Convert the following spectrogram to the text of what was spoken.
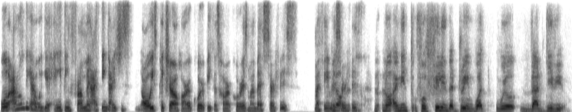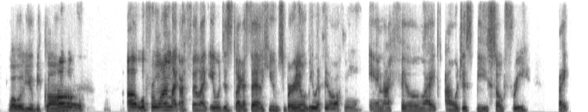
well, I don't think I would get anything from it. I think I just always picture a hard court because hard court is my best surface, my favorite no, surface. No, I mean fulfilling that dream. What will that give you? What will you become? Oh, Oh, well, for one, like I feel like it would just, like I said, a huge burden would be lifted off me. And I feel like I would just be so free, like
